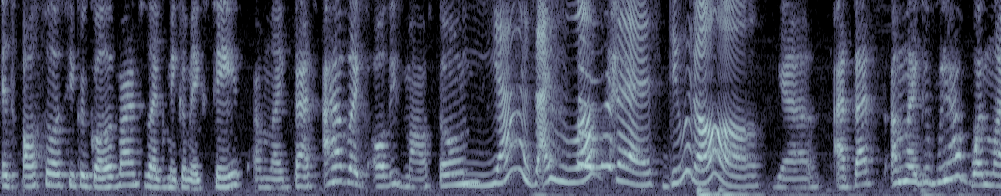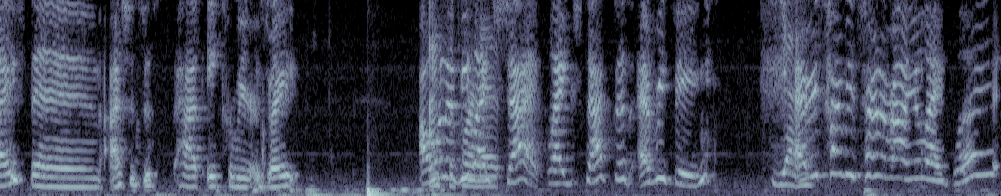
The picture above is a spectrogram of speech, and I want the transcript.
It's also a secret goal of mine to like make a mixtape. I'm like that's I have like all these milestones. Yes, I oh love Oh this. Do it all. Yeah, I, that's I'm like if we have one life, then I should just have eight careers, right? I I want to be like it. Shaq. Like Shaq does everything. Yeah. Every time you turn around, you're like, what?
